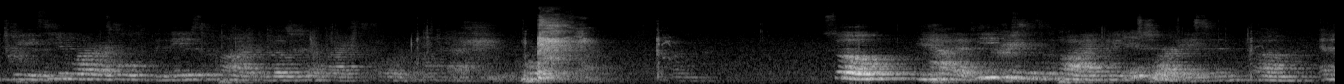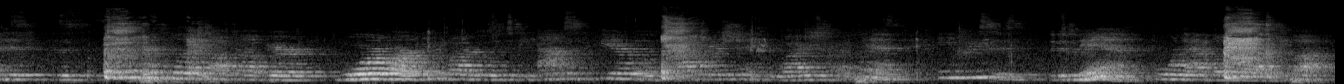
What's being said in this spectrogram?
between the senior water rights holders, the native supply, and those who have rights or contracts. Um, So we have that decrease in supply coming into our basin, um, and this, this principle that I talked about where more of our liquid water goes into the atmosphere, both the operation and the water used by plants, increases the demand for that lower water supply.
